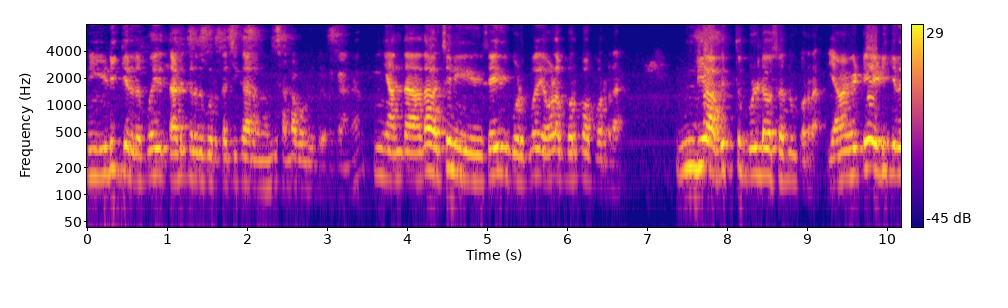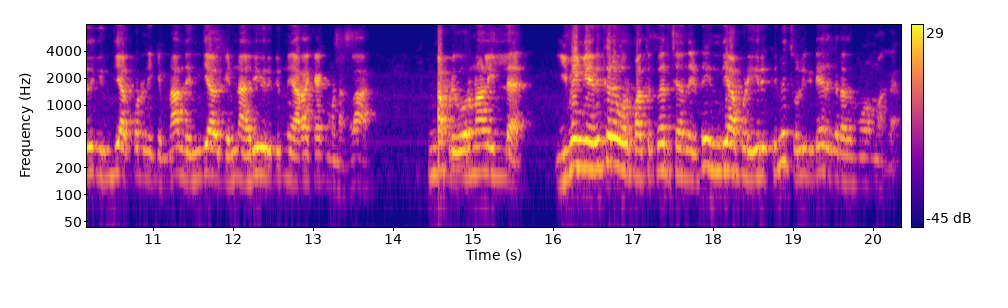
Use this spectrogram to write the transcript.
நீ இடிக்கிறத போய் தடுக்கிறதுக்கு ஒரு கட்சிக்காரங்க வந்து சண்டை போட்டுக்கிட்டு இருக்காங்க. நீ அந்த அதை வச்சு நீ செய்தி போடும்போது எவ்வளவு பொறுப்பா போடுற? இந்தியா வித் புல்டோசர்னு போடுற. என் வீட்டையே இடிக்கிறதுக்கு இந்தியா கூட நிக்கும்னா அந்த இந்தியாவுக்கு என்ன அறிவு இருக்குன்னு யாராவது கேட்க மாட்டாங்களா? அப்படி ஒரு நாள் இல்லை. இவங்க இருக்கிற ஒரு பத்து பேர் சேர்ந்துக்கிட்டு இந்தியா அப்படி இருக்குன்னு சொல்லிக்கிட்டே இருக்கிறது மூலமாக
